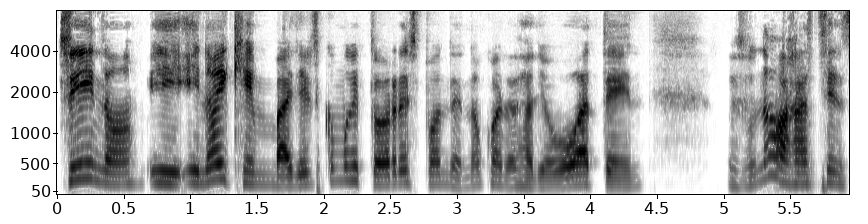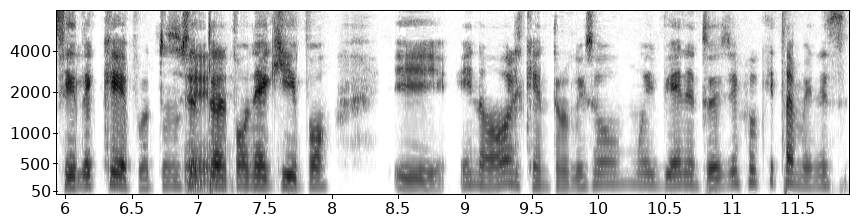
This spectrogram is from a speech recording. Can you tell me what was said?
Sí, no, y, y no, y que en Bayern como que todo responde, ¿no? Cuando salió Boateng, es una baja sensible que de pronto un Sí, central pone equipo y, y no, el que entró lo hizo muy bien. Entonces yo creo que también es,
